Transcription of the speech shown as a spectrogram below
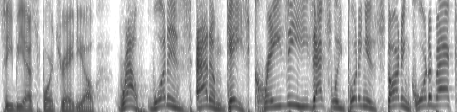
CBS Sports Radio. Ralph, what is Adam Gase crazy? He's actually putting his starting quarterback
